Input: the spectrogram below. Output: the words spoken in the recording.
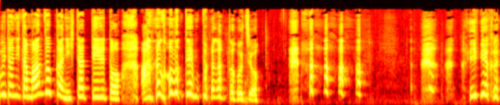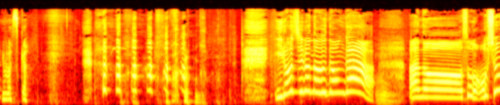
びと似た満足感に浸っていると穴子の天ぷらが登場。意味わかりますか？色白のうどんが、あのーそのお醤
